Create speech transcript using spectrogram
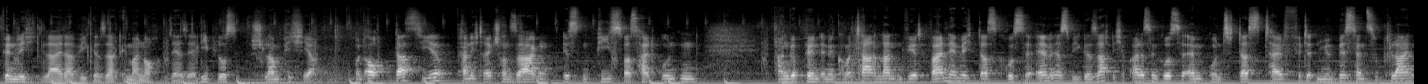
Finde ich leider, wie gesagt, immer noch sehr, sehr lieblos, schlampig, ja. Und auch das hier, kann ich direkt schon sagen, ist ein Piece, was halt unten angepinnt in den Kommentaren landen wird, weil nämlich das Größe M ist. Wie gesagt, ich habe alles in Größe M und das Teil fittet mir ein bisschen zu klein.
